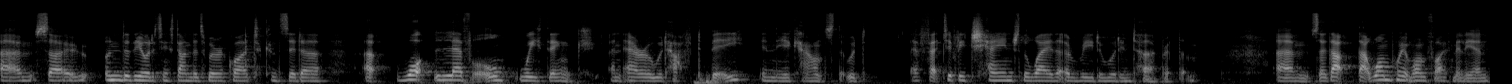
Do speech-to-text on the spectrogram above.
Um, so under the auditing standards, we're required to consider at uh, what level we think an error would have to be in the accounts that would effectively change the way that a reader would interpret them. Um, so that, that 1.15 million,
